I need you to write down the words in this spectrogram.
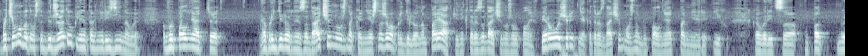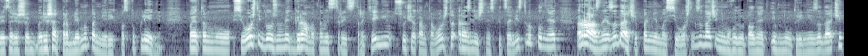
Почему? Потому что бюджеты у клиентов не резиновые. Выполнять э, Определенные задачи нужно, конечно же, в определенном порядке. Некоторые задачи нужно выполнять в первую очередь, некоторые задачи можно выполнять по мере их, как говорится, по, говорится решать проблемы по мере их поступления. Поэтому SEOшник должен уметь грамотно выстроить стратегию с учетом того, что различные специалисты выполняют разные задачи. Помимо SEOшных задач, они могут выполнять и внутренние задачи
